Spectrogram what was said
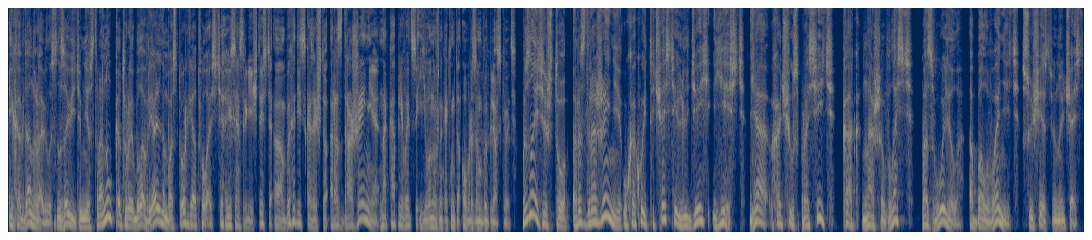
и когда нравилась? Назовите мне страну, которая была в реальном восторге от власти. Александр Сергеевич, то есть э, вы хотите сказать, что раздражение накапливается, и его нужно каким-то образом выплескивать? Вы знаете, что раздражение у какой-то части людей есть. Я хочу спросить, как наша власть позволила оболванить существенную часть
